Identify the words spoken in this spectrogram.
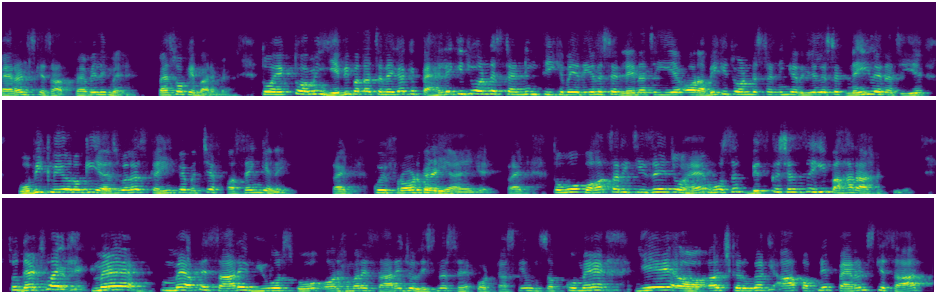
पेरेंट्स के साथ फैमिली में पैसों के बारे में तो एक तो हमें यह भी पता चलेगा कि पहले की जो अंडरस्टैंडिंग थी कि भाई रियल एस्टेट लेना चाहिए और अभी की जो अंडरस्टैंडिंग है रियल एस्टेट नहीं लेना चाहिए वो भी क्लियर होगी एज वेल एज कहीं पे बच्चे फंसेंगे नहीं। राइट right? कोई फ्रॉड में नहीं आएँगे राइट right? तो वो बहुत सारी चीज़ें जो है वो सिर्फ़ डिस्कशन से ही बाहर आ सकती है। सो दैट्स वाई मैं मैं अपने सारे व्यूअर्स को और हमारे सारे जो लिसनर्स है पॉडकास्ट के उन सबको मैं ये अर्ज़ करूँगा कि आप अपने पेरेंट्स के साथ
